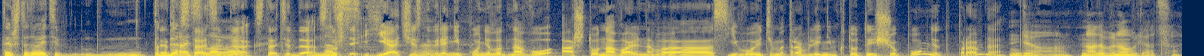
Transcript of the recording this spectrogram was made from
Так что давайте подбирать Это, кстати, слова. да, кстати, да. Нас- Слушайте, я, честно да. говоря, не понял одного. А что, Навального с его этим отравлением кто-то еще помнит, правда? Да, надо обновляться.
